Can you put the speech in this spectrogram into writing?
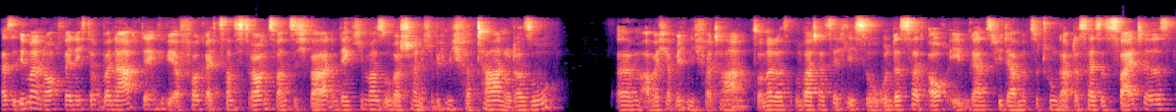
Also immer noch, wenn ich darüber nachdenke, wie erfolgreich 2023 war, dann denke ich immer so, wahrscheinlich habe ich mich vertan oder so. Ähm, aber ich habe mich nicht vertan, sondern das war tatsächlich so. Und das hat auch eben ganz viel damit zu tun gehabt. Das heißt, das Zweite ist,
